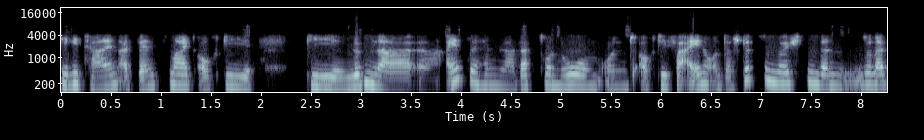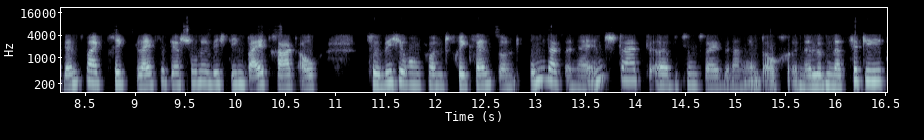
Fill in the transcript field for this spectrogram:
digitalen Adventsmarkt auch die die Lübner äh, Einzelhändler, Gastronomen und auch die Vereine unterstützen möchten. Denn so ein Adventsmarkt trägt, leistet ja schon einen wichtigen Beitrag auch zur Sicherung von Frequenz und Umsatz in der Innenstadt, äh, beziehungsweise dann eben auch in der Lübner City.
